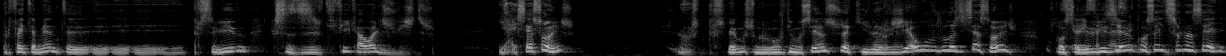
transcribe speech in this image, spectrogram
perfeitamente eh, eh, percebido que se desertifica a olhos vistos. E há exceções. Nós percebemos que no último censo, aqui na região, houve duas exceções. O Conselho de Viseu e o Conselho de Sernancelha.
